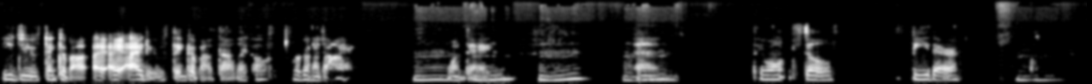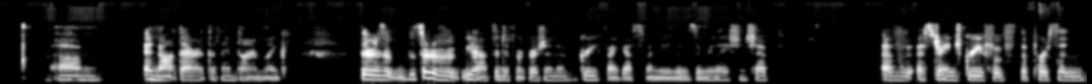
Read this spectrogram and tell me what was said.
you do think about I, I, I do think about that like oh we're gonna die mm-hmm. one day mm-hmm. mm-hmm. mm-hmm. and they won't still be there mm-hmm. um, and not there at the same time like there's a sort of yeah it's a different version of grief i guess when you lose a relationship of a strange grief of the person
